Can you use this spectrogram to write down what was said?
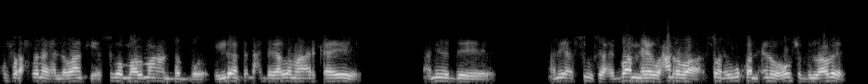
ku faraxsanayo xildhibaanka isagoo maalmahan dambe hiiraanka dhex dagaalamaha arkaye aniga dee aniga isagu saaxiibaan nahe waxaan rabaa soon igu qancin oo hawsha bilaabeen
